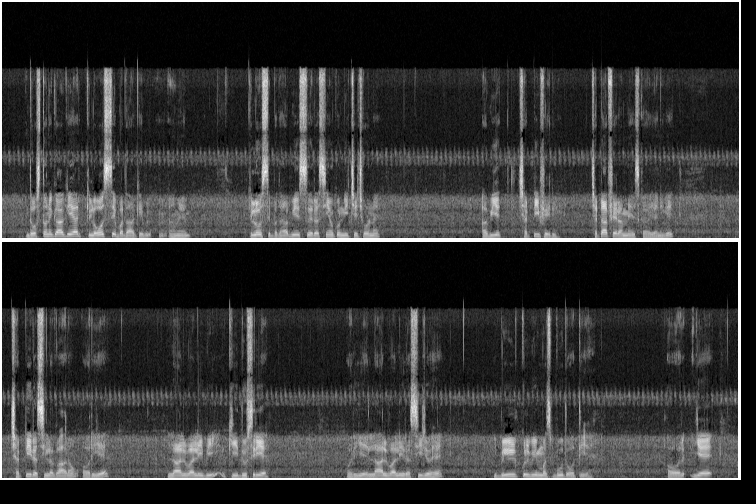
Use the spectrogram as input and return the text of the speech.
दोस्तों ने कहा कि यार क्लोज से बता के हमें क्लोज से बता, अब इस रस्सियों को नीचे छोड़ना है। अब ये छठी फेरी, छठा फेरा में इसका यानी कि छठी रस्सी लगा रहा हूँ और ये लाल वाली भी की दूसरी है। और ये लाल वाली रस्सी जो है, ये बिल्कुल भी मज़बूत होती है। और ये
